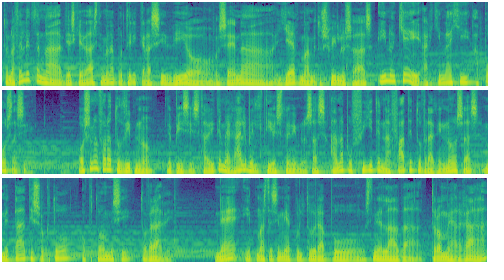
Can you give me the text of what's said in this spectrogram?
Το να θέλετε να διασκεδάσετε με ένα ποτήρι κρασί δύο σε ένα γεύμα με τους φίλους σας είναι ok αρκεί να έχει απόσταση. Όσον αφορά το δείπνο, επίσης, θα δείτε μεγάλη βελτίωση στον ύπνο σας αν αποφύγετε να φάτε το βραδινό σας μετά τις 8-8.30 το βράδυ. Ναι, είμαστε σε μια κουλτούρα που στην Ελλάδα τρώμε αργά,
